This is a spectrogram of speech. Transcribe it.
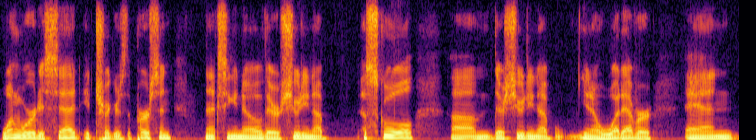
One word is said it triggers the person. Next thing you know they're shooting up a school um, they're shooting up you know whatever and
